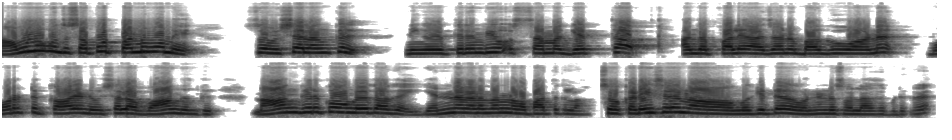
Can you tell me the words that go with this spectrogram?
நாமளும் கொஞ்சம் சப்போர்ட் பண்ணுவோமே! ஸோ விஷால் அங்கிள், நீங்க திரும்பியும் செம கெத்தா அந்த பழைய அஜானு பாகுவான மொரட்டு காளையன் விஷாலா வாங்க அங்கிள். நாங்க இருக்கோம் உங்களுக்காக. என்ன நடந்தாலும் நம்ம பாத்துக்கலாம் சோ கடைசியா நான் உங்ககிட்ட ஒன்னு சொல்ல ஆசைப்பட்டுக்கிறேன்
